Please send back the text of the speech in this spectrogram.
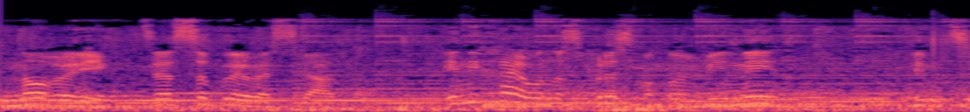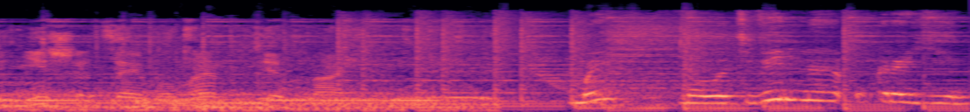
Новий рік це особливе свято. І нехай воно з присмаком війни, тим цінніше цей момент єднання. Ми молодь вільної України.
